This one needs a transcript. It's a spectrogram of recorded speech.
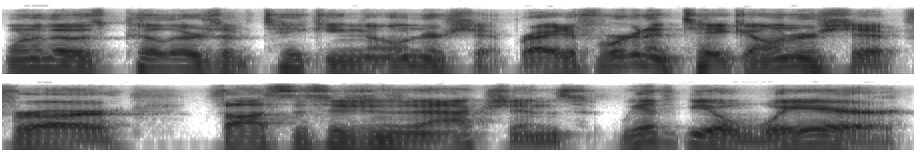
one of those pillars of taking ownership, right? If we're going to take ownership for our thoughts, decisions, and actions, we have to be aware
